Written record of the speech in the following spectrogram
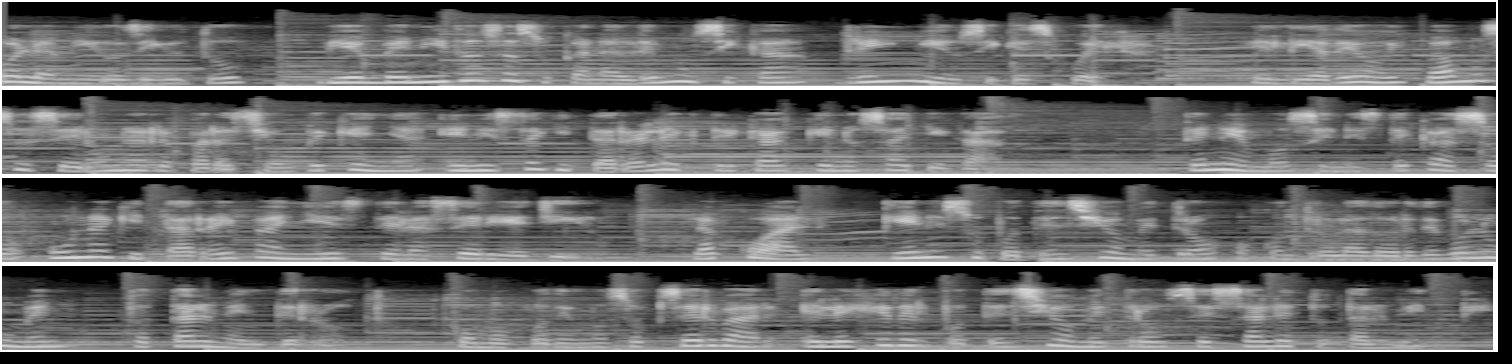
Hola amigos de YouTube, bienvenidos a su canal de música Dream Music Escuela. El día de hoy vamos a hacer una reparación pequeña en esta guitarra eléctrica que nos ha llegado. Tenemos en este caso una guitarra Ibáñez de la serie Gio, la cual tiene su potenciómetro o controlador de volumen totalmente roto. Como podemos observar, el eje del potenciómetro se sale totalmente,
